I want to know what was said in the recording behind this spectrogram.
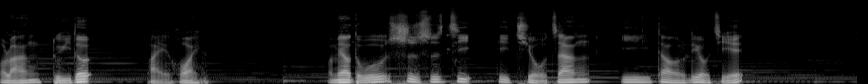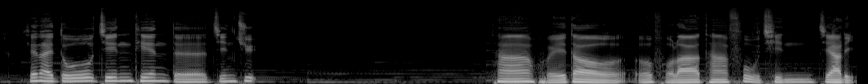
让人堕落败坏。我们要读四诗记第九章一到六节。先来读今天的金句。他回到俄弗拉他父亲家里，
